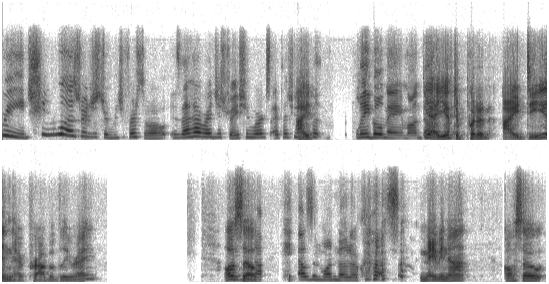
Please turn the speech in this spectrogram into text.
Reed, she was registered." Which, first of all, is that how registration works? I thought you I- put legal name on. Yeah, you have to put an ID in there, probably, right? Also, not 2001 motocross. maybe not. Also,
